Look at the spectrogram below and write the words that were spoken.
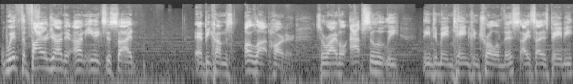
With the Fire Giant on Eanix's side, it becomes a lot harder. So Rival absolutely need to maintain control of this. Ice Ice Baby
